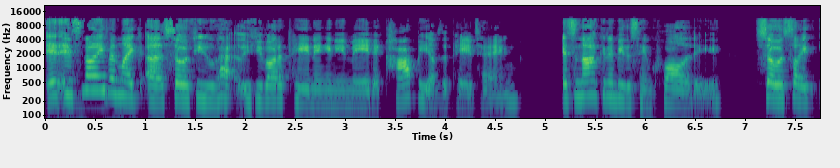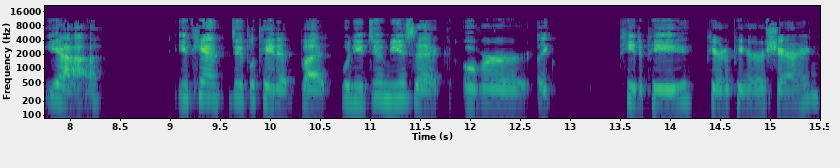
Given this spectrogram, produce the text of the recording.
it, it's not even like uh so if you ha- if you bought a painting and you made a copy of the painting it's not going to be the same quality. So it's like yeah you can't duplicate it but when you do music over like p2p peer-to-peer sharing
